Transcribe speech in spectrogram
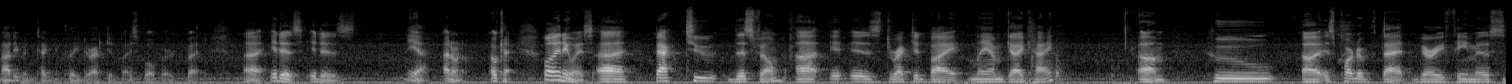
not even technically directed by Spielberg, but uh, it is. It is. Yeah, I don't know. Okay. Well, anyways, uh, back to this film. Uh, it is directed by Lam Ngai Kai, um, who uh, is part of that very famous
